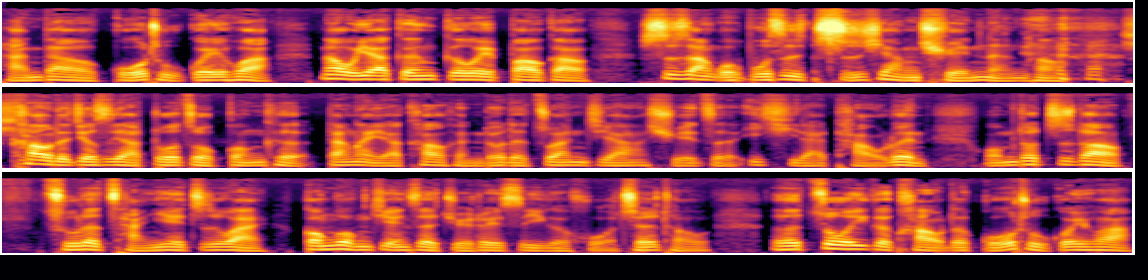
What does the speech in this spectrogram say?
谈到国土规划，那我要跟各位报告，事实上我不是十项全能哈，靠的就是要多做功课，当然也要靠很多的专家学者一起来讨论。我们都知道，除了产业之外，公共建设绝对是一个火车头，而做一个好的国土规划，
